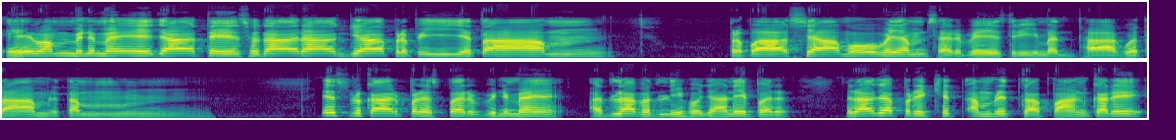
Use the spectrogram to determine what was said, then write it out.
एवं विनिमय जाते सुधाराज्ञा प्रपीयताम। प्रपाश्यामो वयम सर्वे श्रीमद्भागवतामृतम। इस प्रकार परस्पर विनिमय अदला बदली हो जाने पर राजा परीक्षित अमृत का पान करे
